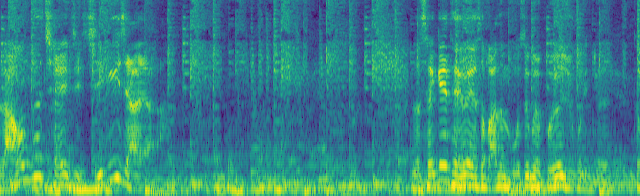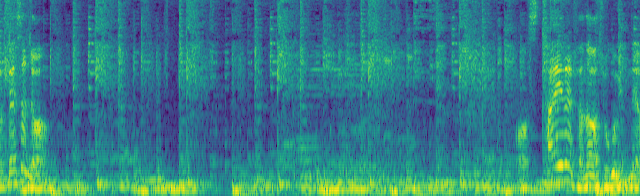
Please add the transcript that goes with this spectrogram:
라운드 체인지 지기자야. 그 세계 대회에서 많은 모습을 보여주고 있는 그런 댄서죠. 어, 스타일의 변화가 조금 있네요.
